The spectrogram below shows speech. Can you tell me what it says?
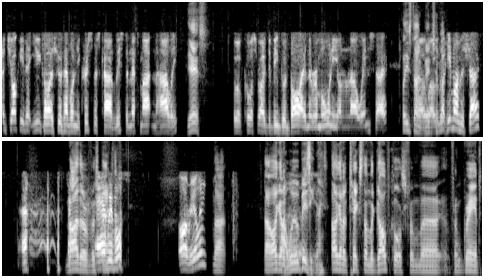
a jockey that you guys should have on your Christmas card list, and that's Martin Harley, Yes. Who of course rode the big goodbye in the Ramornie on uh, Wednesday. Please don't so uh, mention we've got him on the show. Neither of us. and we've it. also. Oh really? No. Oh, I got Oh, a we were busy, mate. I got a text on the golf course from uh, from Grant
